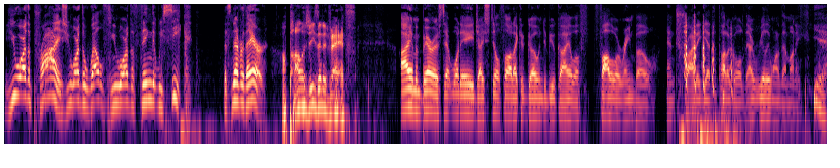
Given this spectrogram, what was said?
You are the prize. You are the wealth. You are the thing that we seek that's never there. Apologies in advance. I am embarrassed at what age I still thought I could go in Dubuque, Iowa, f- follow a rainbow, and try to get the pot of gold. I really wanted that money. Yeah.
